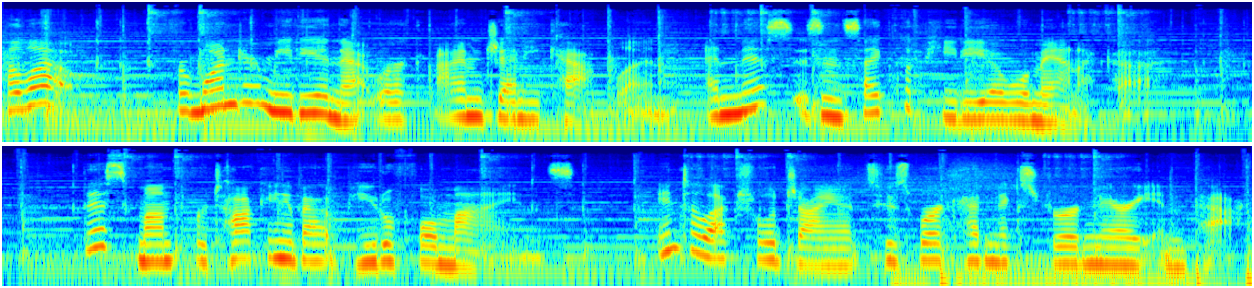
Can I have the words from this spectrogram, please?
Hello. From Wonder Media Network, I'm Jenny Kaplan, and this is Encyclopedia Womannica. This month, we're talking about beautiful minds, intellectual giants whose work had an extraordinary impact.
